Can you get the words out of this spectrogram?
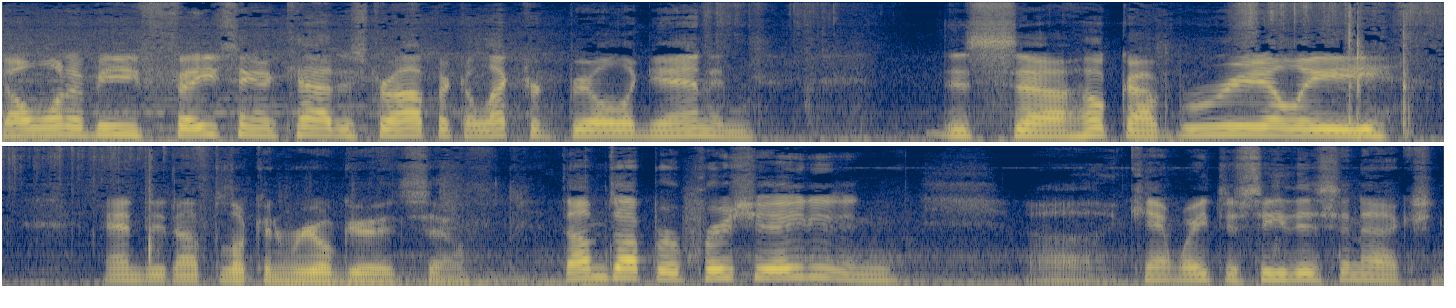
Don't want to be facing a catastrophic electric bill again and this uh, hookup really ended up looking real good. So thumbs up are appreciated and uh, can't wait to see this in action.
